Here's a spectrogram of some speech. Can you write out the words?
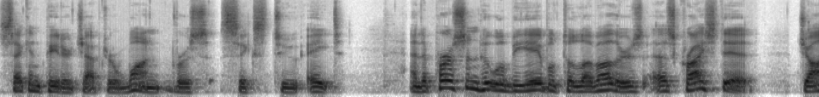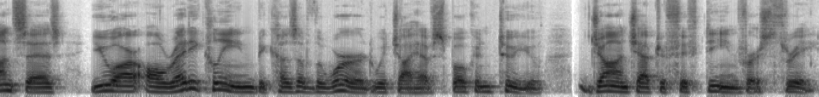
2 Peter chapter 1 verse 6 to 8. And a person who will be able to love others as Christ did. John says, "You are already clean because of the word which I have spoken to you." John chapter 15 verse 3.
